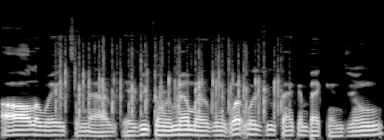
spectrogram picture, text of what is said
all the way to now. As you can remember, what was you thinking back in June,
